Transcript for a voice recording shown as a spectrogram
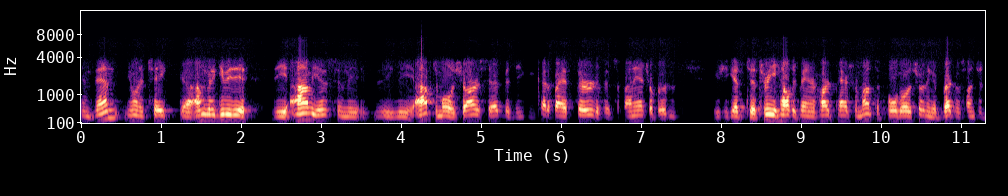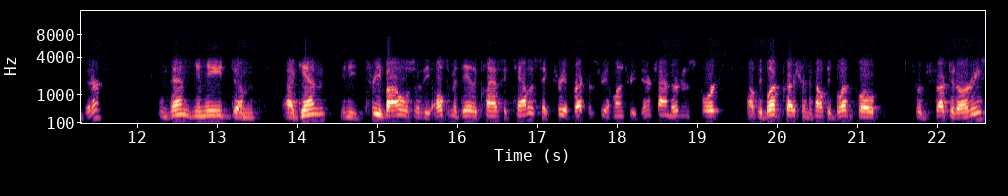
And then you want to take, uh, I'm going to give you the, the obvious and the, the, the optimal, as Char said, but you can cut it by a third if it's a financial burden. You should get uh, three healthy brain heart packs per month, a full dose serving at breakfast, lunch, and dinner. And then you need, um, again, you need three bottles of the Ultimate Daily Classic tablets. Take three at breakfast, three at lunch, three at dinner time. They're going to support healthy blood pressure and healthy blood flow to obstructed arteries.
